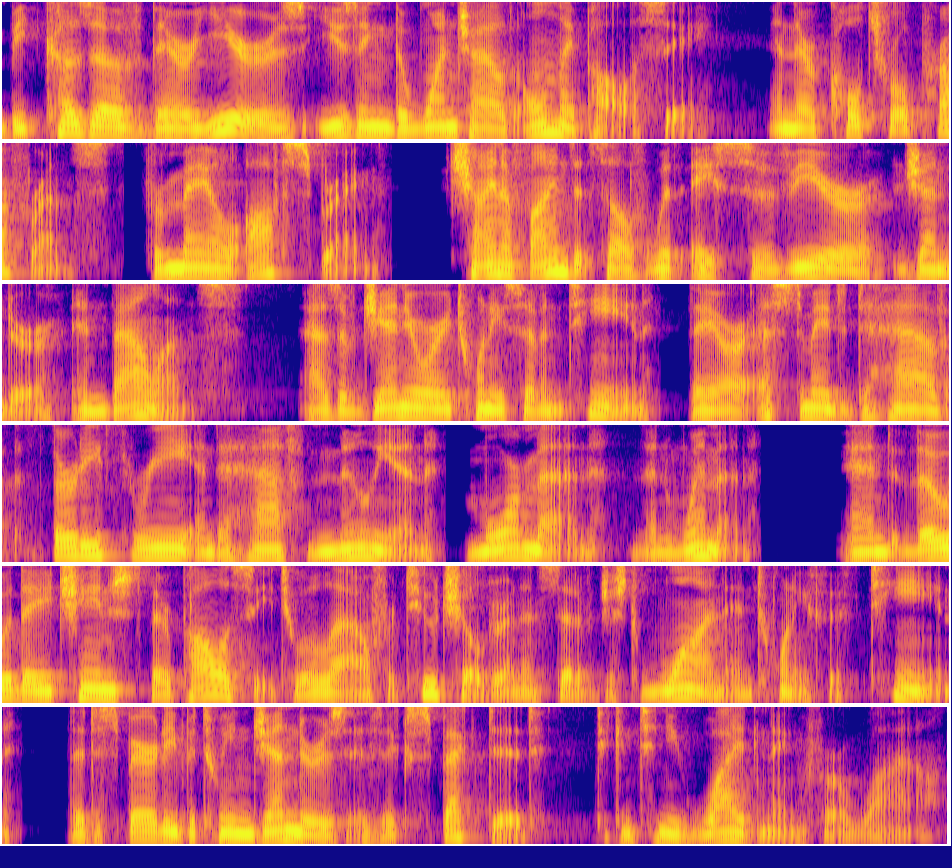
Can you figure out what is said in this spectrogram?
Because of their years using the one child only policy, and their cultural preference for male offspring, China finds itself with a severe gender imbalance. As of January 2017, they are estimated to have 33.5 million more men than women. And though they changed their policy to allow for two children instead of just one in 2015, the disparity between genders is expected to continue widening for a while.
